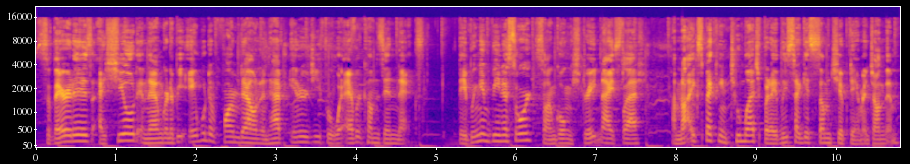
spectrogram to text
So there it is, I shield and then I'm going to be able to farm down and have energy for whatever comes in next. They bring in Venusaur, so I'm going straight Night Slash. I'm not expecting too much, but at least I get some chip damage on them.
